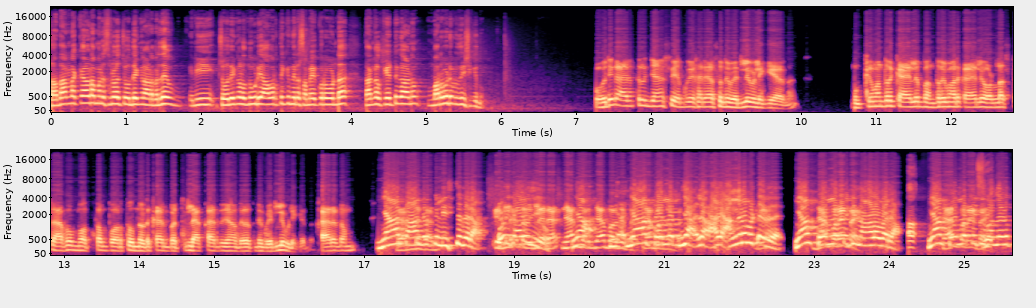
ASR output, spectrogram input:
സാധാരണക്കാരുടെ മനസ്സിലുള്ള ചോദ്യങ്ങളാണ്. വെറുതെ ഇനി ചോദ്യങ്ങൾ ഒന്നുകൂടി ആവർത്തിക്കുന്നതിന് സമയക്കുറവുണ്ട്. താങ്കൾ കേട്ട് കാണും. മറുപടി പ്രതീക്ഷിക്കുന്നു. ഒരു കാര്യത്തിൽ ഞാൻ ശ്രീ എം കെ ഹരിദാസിനെ വെല്ലുവിളിക്കുകയാണ്. മുഖ്യമന്ത്രിക്കായാലും മന്ത്രിമാർക്കായാലും ഉള്ള സ്റ്റാഫ് മൊത്തം പുറത്തുനിന്ന് എടുക്കാൻ പറ്റില്ല അക്കാര്യത്തിൽ ഞാൻ അദ്ദേഹത്തിന് വെല്ലുവിളിക്കുന്നു. കാരണം ഞാൻ താങ്കൾക്ക് ലിസ്റ്റ് തരാം. ഒരു കാര്യം ചെയ്യൂ. ഞാൻ- ഞാൻ ഞാൻ- പറഞ്ഞ- ഞാൻ ഞാൻ ഞാൻ കൊല്ലം ഞാൻ- അല്ല, അങ്ങനെ വിട്ടരുത്. ഞാൻ കൊല്ലത്തേക്ക് നാളെ വരാം. ഞാൻ കൊല്ലത്തേക്ക്. വന്നിട്ട്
